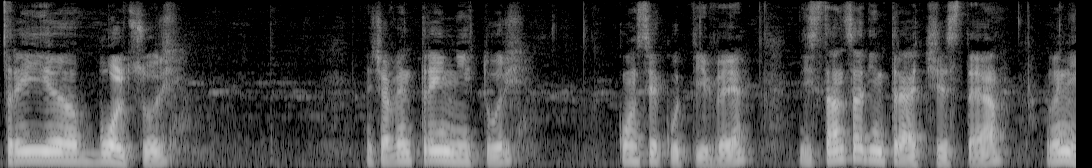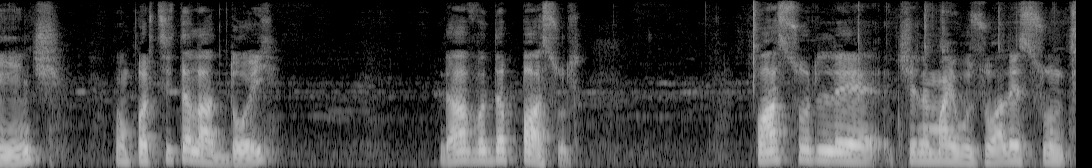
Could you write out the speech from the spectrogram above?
trei uh, bolțuri. Deci avem trei nituri consecutive. Distanța dintre acestea în inci împărțită la 2 da, vă dă pasul. Pasurile cele mai uzuale sunt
